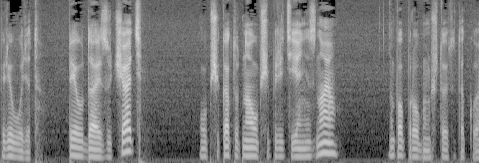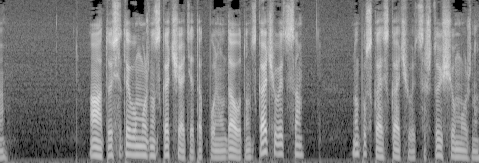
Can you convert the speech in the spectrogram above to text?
переводит. Пеуда изучать. Общий. Как тут на общий перейти, я не знаю. Ну попробуем, что это такое. А, то есть это его можно скачать, я так понял. Да, вот он скачивается. Ну пускай скачивается. Что еще можно?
